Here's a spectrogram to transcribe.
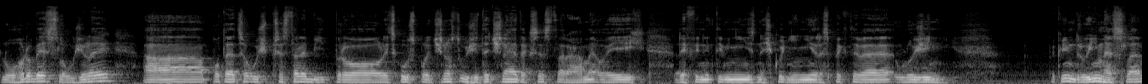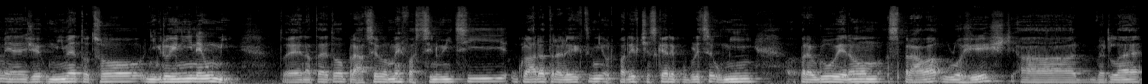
dlouhodobě sloužily a poté, co už přestaly být pro lidskou společnost užitečné, tak se staráme o jejich definitivní zneškodnění, respektive uložení. Takovým druhým heslem je, že umíme to, co nikdo jiný neumí. To je na této práci velmi fascinující. Ukládat radioaktivní odpady v České republice umí opravdu jenom zpráva úložišť a vedle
